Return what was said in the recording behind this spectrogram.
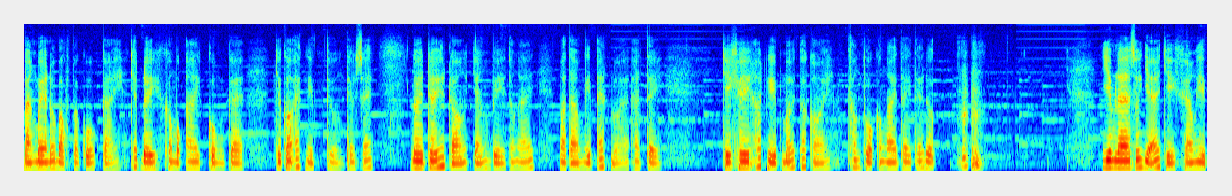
bạn bè nô bọc và của cải, chết đi không một ai cùng kề, chỉ có ác nghiệp thường theo sát. Người trí trọn chẳng vì thân ái, mà tạo nghiệp ác đọa a tỳ. Chỉ khi hết nghiệp mới thoát khỏi, thân thuộc không ai thay thế được. Diêm la sứ giả chỉ khảo nghiệp,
